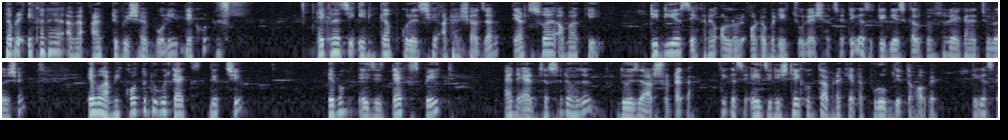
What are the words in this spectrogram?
তারপরে এখানে আমি আরেকটি বিষয় বলি, দেখুন এখানে যে ইনকাম করেছি আঠাশ হাজার দ্যাটস ওয়াই আমার কি টিডিএস এখানে অলরেডি অটোমেটিক চলে এসেছে, ঠিক আছে? টিডিএস ক্যালকুলেশনে এখানে চলে এসে, এবং আমি কতটুকু ট্যাক্স দিচ্ছি? এবং এই যে ট্যাক্স পেইড অ্যান্ড অ্যাডজাস্টেড হচ্ছে দুই হাজার আটশো টাকা, ঠিক আছে? এই জিনিসটাই কিন্তু আপনাকে এটা প্রুফ দিতে হবে, ঠিক আছে?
